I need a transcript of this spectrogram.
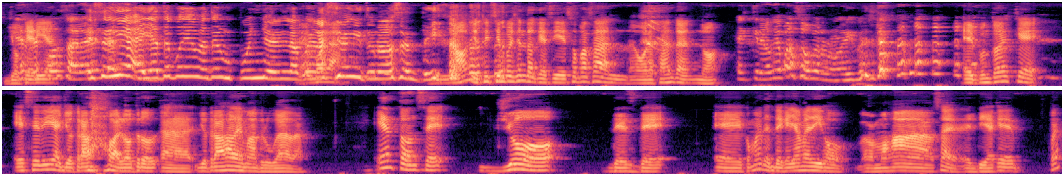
yo Es quería... responsable Ese día ella te podía meter un puño en la operación y tú no lo sentías. No, yo estoy 100% que si eso pasa, honestamente, no. Él creo que pasó, pero no me di cuenta. El punto es que ese día yo trabajaba el otro, ah, yo trabajaba de madrugada. Entonces, yo, desde, eh, ¿cómo es? Desde que ella me dijo, vamos a, o sea, el día que, pues,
